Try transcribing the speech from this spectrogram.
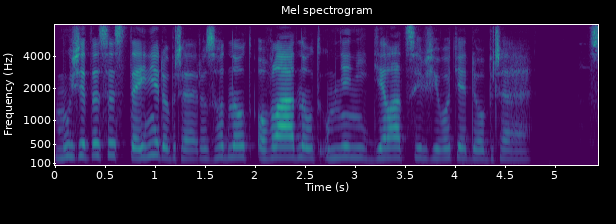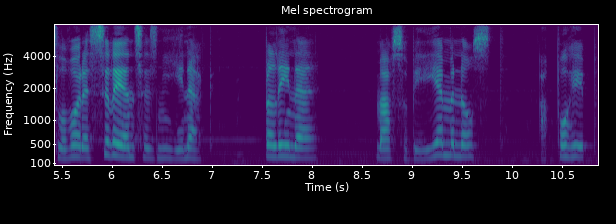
můžete se stejně dobře rozhodnout ovládnout umění dělat si v životě dobře. Slovo resilience zní jinak. Plyne, má v sobě jemnost a pohyb,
